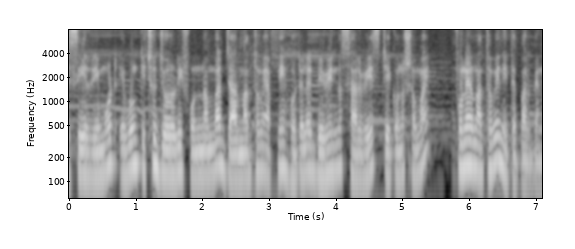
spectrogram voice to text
এসির রিমোট এবং কিছু জরুরি ফোন নাম্বার, যার মাধ্যমে আপনি হোটেলের বিভিন্ন সার্ভিস যে কোনো সময় ফোনের মাধ্যমে নিতে পারবেন।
